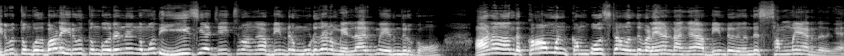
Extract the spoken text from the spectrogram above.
இருபத்தொம்பது பால் இருபத்தொம்பது ரன்னுங்கும் போது ஈஸியாக ஜெயிச்சிருவாங்க அப்படின்ற மூடு தான் நம்ம எல்லாருக்குமே இருந்திருக்கும். ஆனால் அந்த காமன் கம்போஸ்டாக வந்து விளையாண்டாங்க அப்படின்றது வந்து செம்மையாக இருந்ததுங்க.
